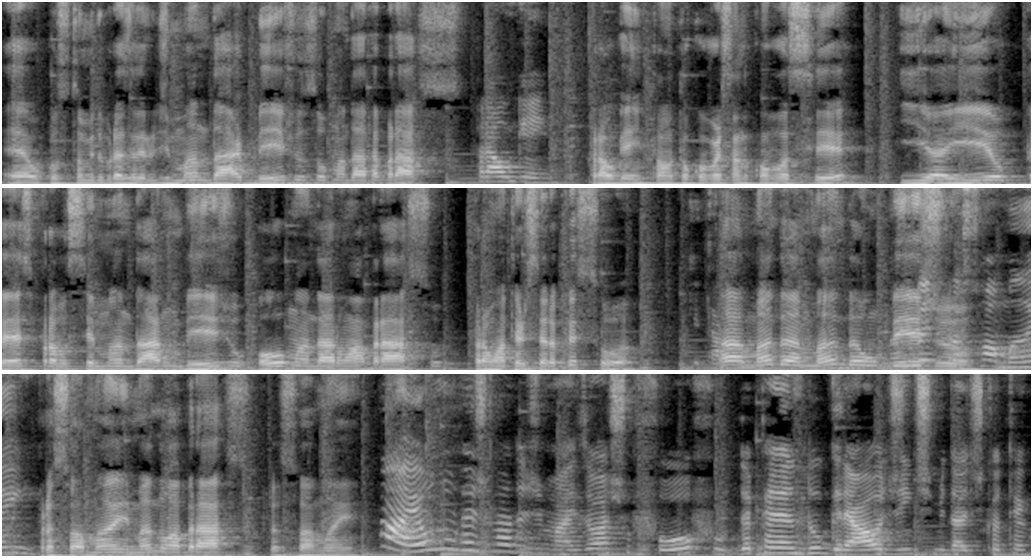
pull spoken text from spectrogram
é o costume do brasileiro de mandar beijos ou mandar abraços Pra alguém. pra alguém. Então eu tô conversando com você e aí eu peço pra você mandar um beijo ou mandar um abraço pra uma terceira pessoa. Tá Ah, manda, manda um Manda beijo pra sua mãe. pra sua mãe, manda um abraço pra sua mãe. Ah, eu não vejo nada demais. Eu acho fofo. Dependendo do grau de intimidade que eu tenho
